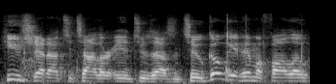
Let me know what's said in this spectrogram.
Huge shout out to Tyler in 2002. Go give him a follow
